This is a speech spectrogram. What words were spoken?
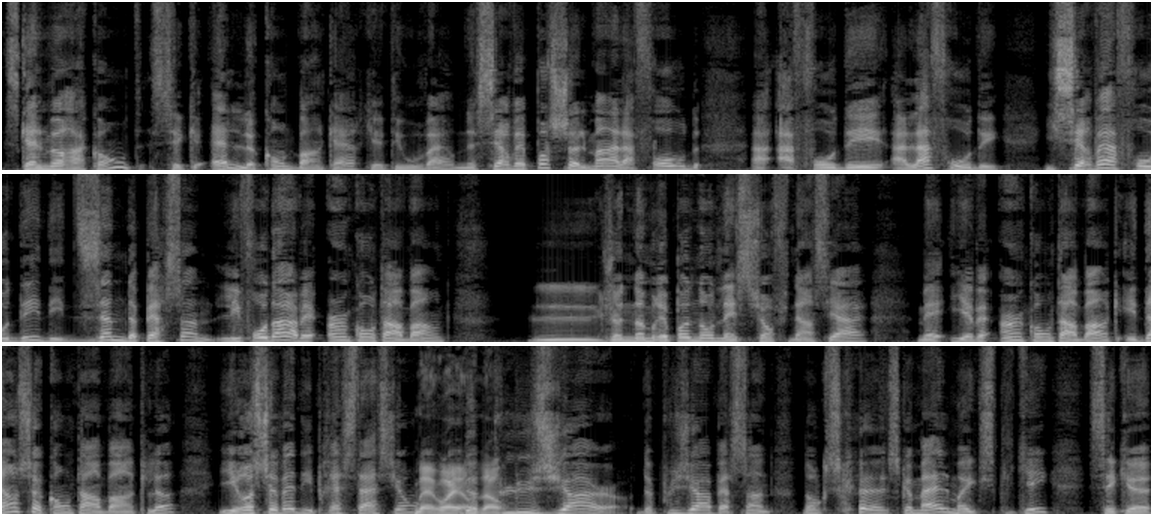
ce qu'elle me raconte, c'est qu'elle, le compte bancaire qui a été ouvert, ne servait pas seulement à la fraude, à, frauder, à la frauder. Il servait à frauder des dizaines de personnes. Les fraudeurs avaient un compte en banque. Je ne nommerai pas le nom de l'institution financière, mais il y avait un compte en banque et dans ce compte en banque-là, il recevait des prestations Ben de donc. plusieurs, de plusieurs personnes. Donc, ce que, ce que Maëlle m'a expliqué, c'est que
